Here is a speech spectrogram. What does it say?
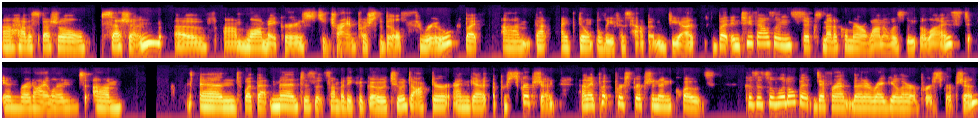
uh, have a special session of um, lawmakers to try and push the bill through. But um, that I don't believe has happened yet. But in 2006, medical marijuana was legalized in Rhode Island. Um, and what that meant is that somebody could go to a doctor and get a prescription. And I put prescription in quotes because it's a little bit different than a regular prescription.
